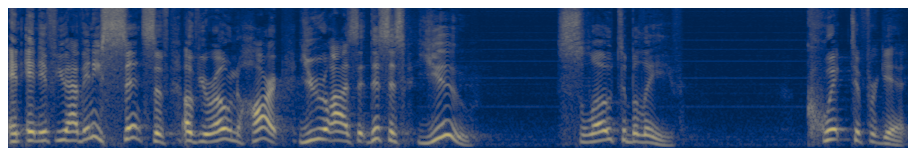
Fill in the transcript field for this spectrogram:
And, and if you have any sense of, of your own heart, you realize that this is you. Slow to believe, quick to forget,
